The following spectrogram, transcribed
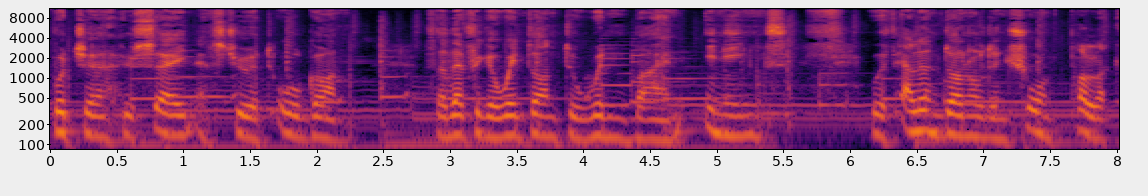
Butcher, Hussain, and Stewart all gone. South Africa went on to win by an innings, with Allan Donald and Shaun Pollock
